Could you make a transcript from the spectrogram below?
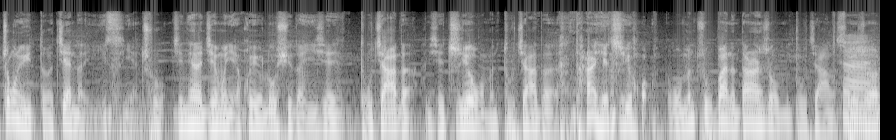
终于得见的一次演出。今天的节目也会有陆续的一些独家的一些只有我们独家的，当然也只有我们主办的，当然是我们独家了。所以说，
